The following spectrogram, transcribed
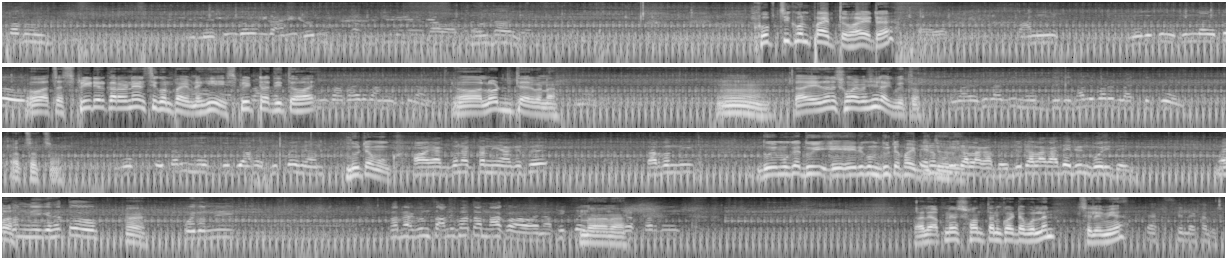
করেন আমি ধরি বলতে হয়। খুব চিকন পাইপ তো ভাই এটা ও আচ্ছা স্পিডের কারণে চিকন পাইপ নাকি স্পিডটা দিতে হয় ও লোড দিতে পারবে না হুম তাই এই জন্য সময় বেশি লাগবে তো আচ্ছা আচ্ছা দুইটা মুখ হ্যাঁ একজন একটা নিয়ে গেছে তার জন্য দুই মুখে দুই এ- এইরকম দুইটা পাইপ দিতে হবে দুইটা লাগা দেয় দুইটা লাগা দেয় এদিন বড়ি দেয় একজন নিয়ে গেছে তো। হ্যাঁ। ওই জন্যই না হয় না ঠিক না, না। তাহলে আপনার সন্তান কয়টা বললেন ছেলে মেয়ে? এক ছেলে খালি।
